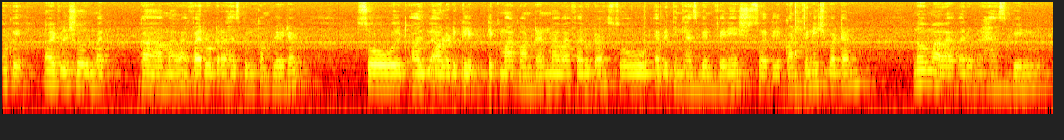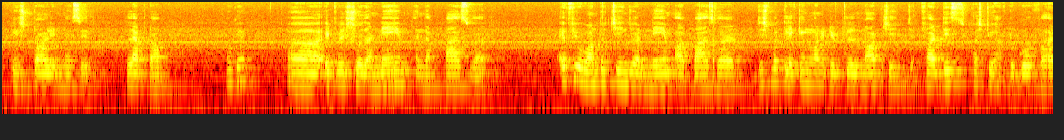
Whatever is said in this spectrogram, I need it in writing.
okay now it will show my uh, my Wi-Fi router has been completed. So it has already clicked tick mark on run my Wi-Fi router. So everything has been finished. So I click on finish button. Now my Wi-Fi router has been installed in my laptop. Okay uh, it will show the name and the password. If you want to change your name or password just by clicking on it it will not change. For this first you have to go for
